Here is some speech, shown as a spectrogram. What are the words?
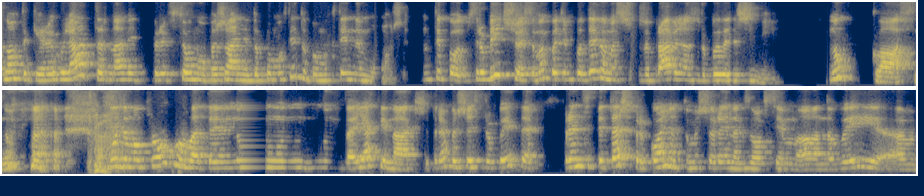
знов таки регулятор навіть при всьому бажанні допомогти допомогти не може. Ну, типу, зробіть щось, а ми потім подивимося, чи ви правильно зробили чи ні. Ну, класно. Будемо пробувати. Ну ну та як інакше, треба щось робити. В принципі, теж прикольно, тому що ринок зовсім а, новий, а,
